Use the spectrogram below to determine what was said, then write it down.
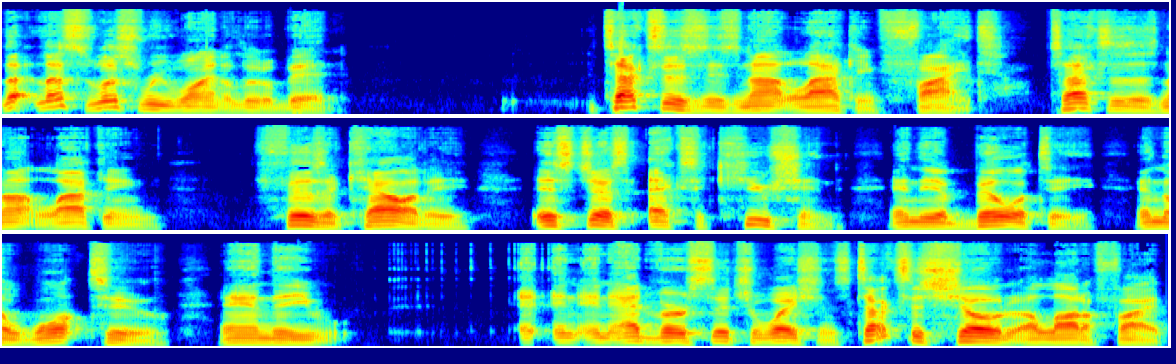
let, let's let's rewind a little bit. Texas is not lacking fight. Texas is not lacking physicality. It's just execution and the ability and the want to and the in, in adverse situations. Texas showed a lot of fight.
